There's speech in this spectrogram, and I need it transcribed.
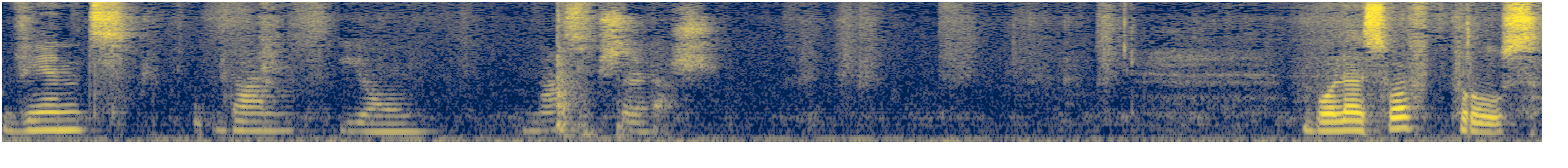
więc dam ją na sprzedaż. Bolesław Prus,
